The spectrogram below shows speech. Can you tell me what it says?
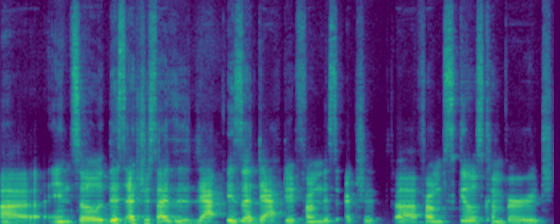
Uh, and so this exercise is adapt is adapted from this extra uh, from Skills converged.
